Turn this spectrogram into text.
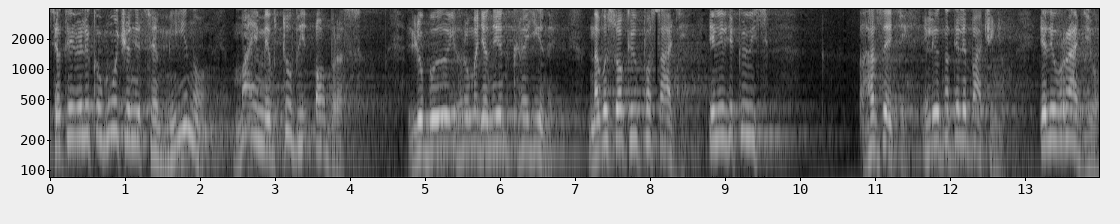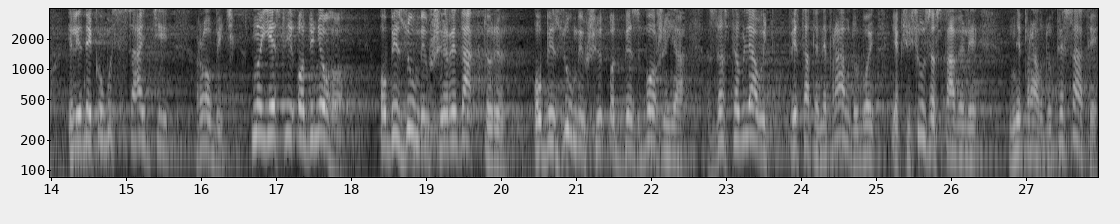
Святий великомучениця Міно маємо в тобі образ. Любий громадянин країни на високій посаді, або в якійсь газеті, або на телебаченні, або в радіо, або на якомусь сайті робить. Ну, якщо од нього, обезумівши редактори, обезумівши від безбожія, заставляють писати неправду, бо якщо цю заставили неправду писати,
